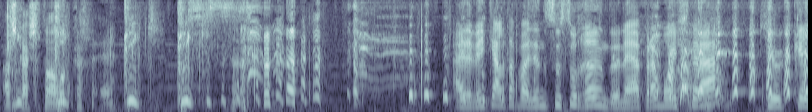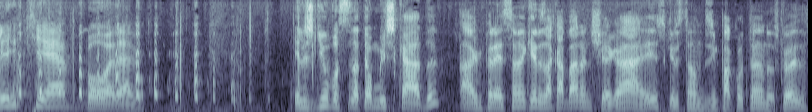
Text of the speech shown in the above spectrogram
As caixas estão alocadas. É. Clique, clique. Ainda bem que ela tá fazendo sussurrando, né? Pra mostrar que o clique é boa, Deb. Eles guiam vocês até uma escada. A impressão é que eles acabaram de chegar, é isso? Que eles estão desempacotando as coisas?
